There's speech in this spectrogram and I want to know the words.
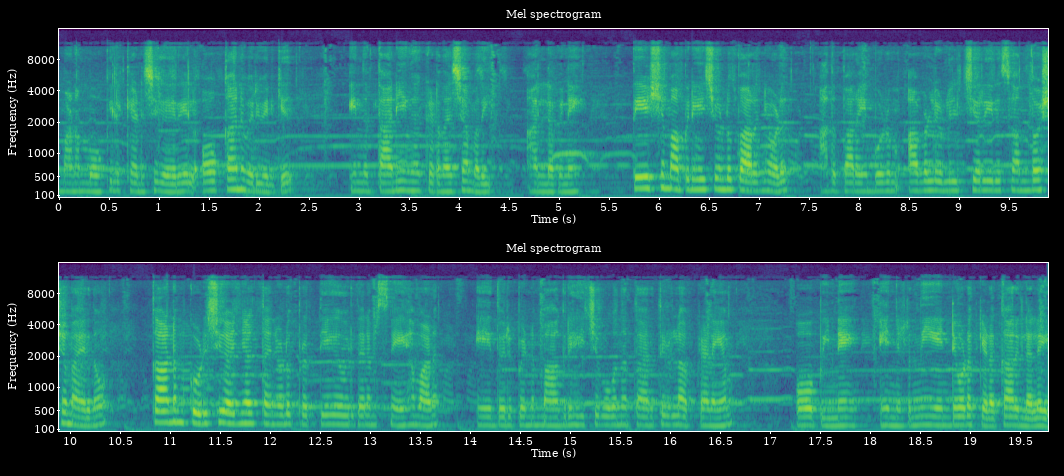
മണം മൂക്കിലേക്ക് അടിച്ച് കയറിയാൽ ഓക്കാൻ വരും എനിക്ക്. ഇന്ന് തനി ഇങ്ങ് കിടന്നച്ചാൽ മതി. അല്ല പിന്നെ. ദേഷ്യം അഭിനയിച്ചുകൊണ്ട് പറഞ്ഞോൾ. അത് പറയുമ്പോഴും അവളുടെ ഉള്ളിൽ ചെറിയൊരു സന്തോഷമായിരുന്നു. കാരണം കുടിച്ചു കഴിഞ്ഞാൽ തന്നോട് പ്രത്യേക ഒരുതരം സ്നേഹമാണ്. ഏതൊരു പെണ്ണും ആഗ്രഹിച്ചു പോകുന്ന തരത്തിലുള്ള പ്രണയം. ഓ പിന്നെ എന്നിട്ട് നീ എന്റെ കൂടെ കിടക്കാറില്ലല്ലേ?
